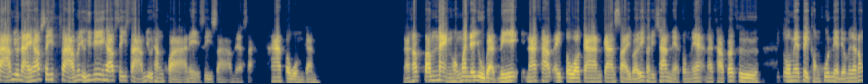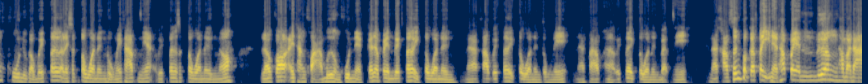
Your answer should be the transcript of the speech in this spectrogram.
สามอยู่ไหนครับ c สามมันอยู่ที่นี่ครับ c สามอยู่ทางขวานี่ c สามเนี่ยห้าตัวเหมือนกันนะครับตำแหน่งของมันจะอยู่แบบนี้นะครับ ไอตัวการการใส่ body condition เนี่ยตรงเนี้ยนะครับ ก็คือตัวเมตริกของคุณเนี่ยเดี๋ยวมันจะต้องคูณอยู่กับเวกเตอร์อะไรสักตัวหนึ่งถูกไหมครับเนี้ยเวกเตอร์สักตัวหนึ่งเนาะแล้วก็ไอทางขวามือของคุณเนี่ยก็จะเป็นเวกเตอร์อีกตัวหนึ่งนะครับเวกเตอร์อีกตัวหนึ่งตรงนี้นะครับอ่าเวกเตอร์อีกตัวหนึ่งแบบนี้นะครับ ซึ่งปกติเนี่ยถ้าเป็นเรื่องธรรมดา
